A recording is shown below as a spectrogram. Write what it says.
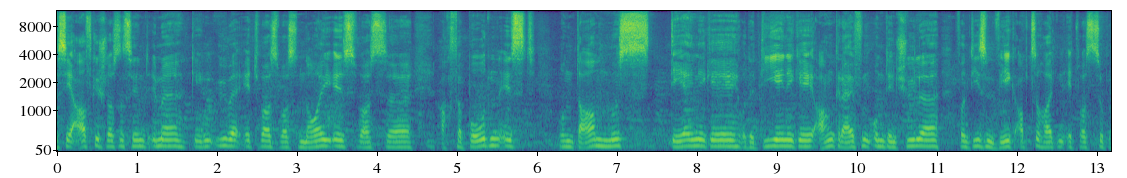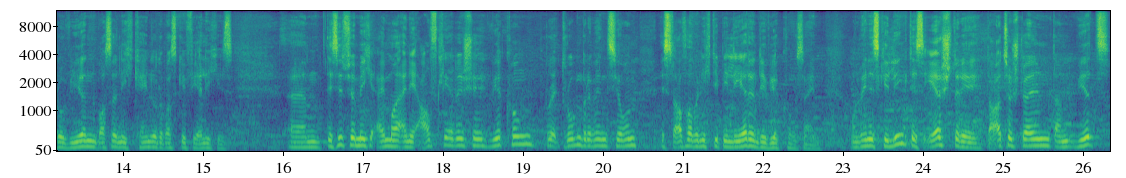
sehr aufgeschlossen sind, immer gegenüber etwas, was neu ist, was äh, auch verboten ist. Und da muss derjenige oder diejenige angreifen, um den Schüler von diesem Weg abzuhalten, etwas zu probieren, was er nicht kennt oder was gefährlich ist. Ähm, das ist für mich einmal eine aufklärerische Wirkung, Drogenprävention. Es darf aber nicht die belehrende Wirkung sein. Und wenn es gelingt, das Erstere darzustellen, dann wird,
